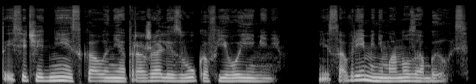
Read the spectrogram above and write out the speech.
Тысячи дней скалы не отражали звуков его имени, и со временем оно забылось.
